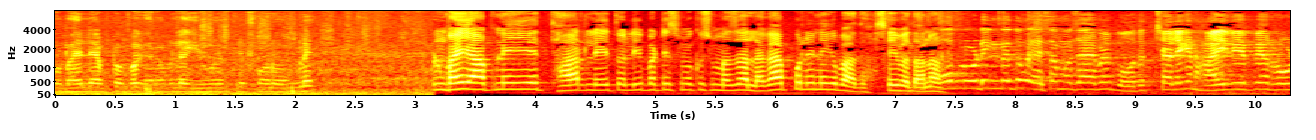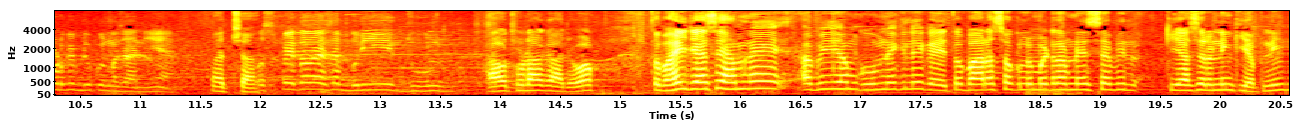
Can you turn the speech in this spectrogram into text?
वो भाई लैपटॉप वगैरह में लगे हुए हैं अपने फ़ोन वोन में। भाई आपने ये थार ले तो ली बट इसमें कुछ मज़ा लगा आपको लेने के बाद? सही बताना। ऑफ़ रोडिंग में तो ऐसा मज़ा है भाई बहुत अच्छा लेकिन हाईवे पे रोड पे बिल्कुल मज़ा नहीं है। अच्छा। उस पे तो ऐसे बुरी धूल। आओ थोड़ा आगे आ जाओ आप। तो भाई जैसे हमने अभी हम घूमने के लिए गए तो 1200 किलोमीटर हमने इससे अभी किया से रनिंग की अपनी।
